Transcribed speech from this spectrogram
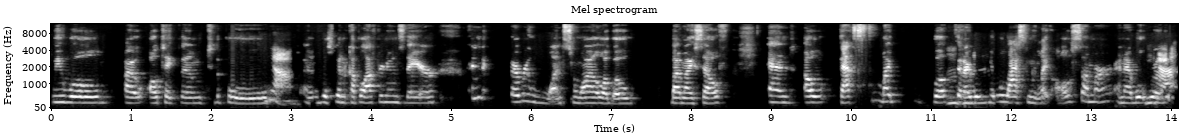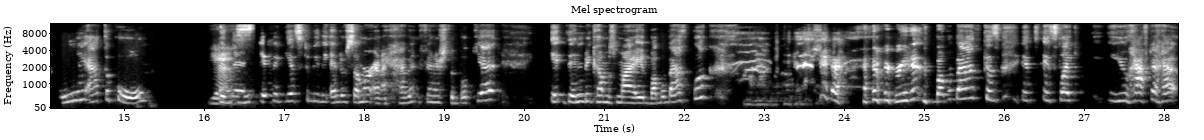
we will I'll, I'll take them to the pool Yeah. and we'll spend a couple afternoons there. And every once in a while, I'll go by myself, and I'll that's my book that I will, Mhm. it will last me like all summer, and I will read Yeah. only at the pool. And then if it gets to be the end of summer and I haven't finished the book yet, it then becomes my bubble bath book. and I read it in bubble bath because it's it's like you have to have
